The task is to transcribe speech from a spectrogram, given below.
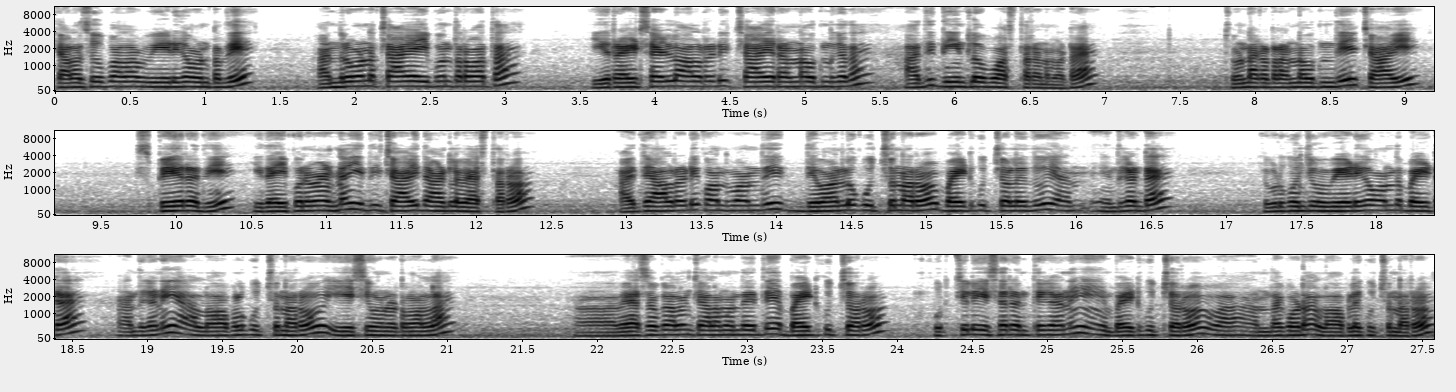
చాలా చూపు అలా వేడిగా ఉంటుంది. అందులో ఉన్న ఛాయ్ అయిపోయిన తర్వాత ఈ రైట్ సైడ్లో ఆల్రెడీ ఛాయ్ రన్ అవుతుంది కదా అది దీంట్లో పోస్తారనమాట చూడండి అక్కడ రన్ అవుతుంది ఛాయ్ స్పేర్ అది. ఇది అయిపోయిన వెంటనే ఇది ఛాయ్ దాంట్లో వేస్తారు. అయితే ఆల్రెడీ కొంతమంది దివాన్లో కూర్చున్నారు బయట కూర్చోలేదు. ఎందుకంటే ఇప్పుడు కొంచెం వేడిగా ఉంది బయట. అందుకని ఆ లోపల కూర్చున్నారు ఏసీ ఉండటం వల్ల. వేసవకాలం వేసవికాలం చాలామంది అయితే బయట కూర్చోరు. కుర్చీలు వేసారు అంతేగాని బయట కూర్చోరు వా- అంతా కూడా లోపలే కూర్చున్నారు.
